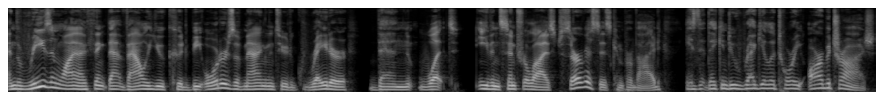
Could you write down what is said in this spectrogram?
and the reason why I think that value could be orders of magnitude greater than what even centralized services can provide is that they can do regulatory arbitrage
